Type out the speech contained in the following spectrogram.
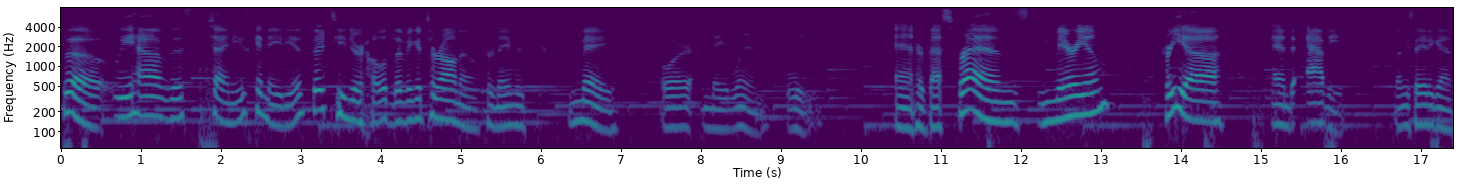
So we have this Chinese Canadian 13 year old living in Toronto. Her name is May, or Mei Lin Lee, and her best friends Miriam, Priya, and Abby. Let me say it again:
